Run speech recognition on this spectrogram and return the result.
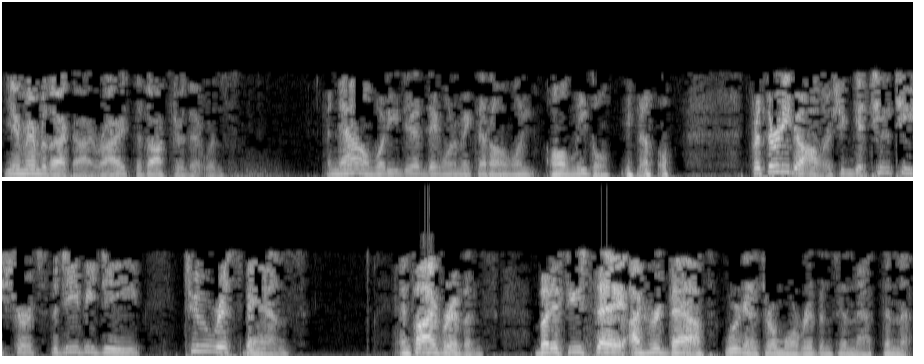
You remember that guy, right? The doctor that was. And now what he did, they want to make that all all legal, you know. For thirty dollars, you can get two T-shirts, the DVD, two wristbands, and five ribbons. But if you say, "I heard Beth," we're going to throw more ribbons in that than that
